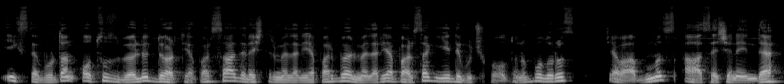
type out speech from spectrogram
x de buradan 30 bölü 4 yapar. Sadeleştirmelerini yapar, bölmeleri yaparsak 7,5 olduğunu buluruz. Cevabımız A seçeneğinde.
